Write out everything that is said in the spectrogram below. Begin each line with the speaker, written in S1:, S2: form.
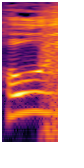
S1: Holy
